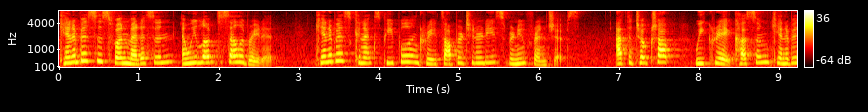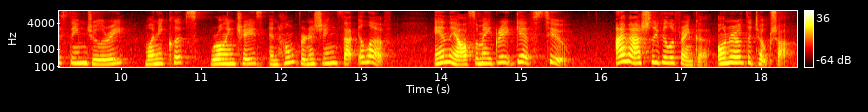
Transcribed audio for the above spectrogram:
Cannabis is fun medicine and we love to celebrate it. Cannabis connects people and creates opportunities for new friendships. At the Toke Shop, we create custom cannabis themed jewelry, money clips, rolling trays, and home furnishings that you'll love. And they also make great gifts, too. I'm Ashley Villafranca, owner of the Toke Shop.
